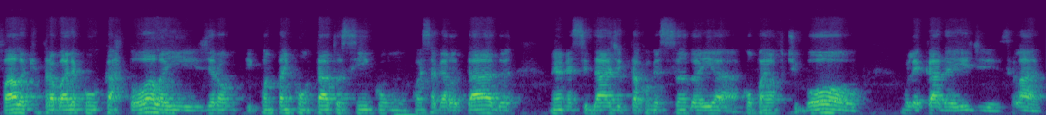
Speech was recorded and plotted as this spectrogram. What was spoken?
fala que trabalha com Cartola e, geral, e quando está em contato assim com, com essa garotada, né, nessa idade que está começando aí a acompanhar futebol, molecada aí de, sei lá,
